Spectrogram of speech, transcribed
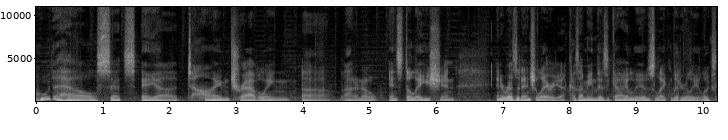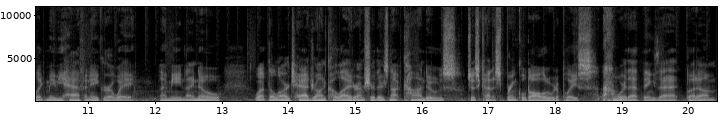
Who the hell sets a uh, time traveling, uh, I don't know, installation in a residential area? Because I mean, this guy lives like literally, it looks like maybe half an acre away. I mean, I know what the Large Hadron Collider. I'm sure there's not condos just kind of sprinkled all over the place where that thing's at. But um,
